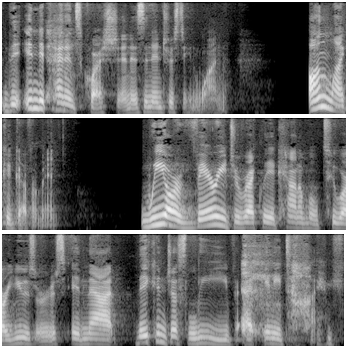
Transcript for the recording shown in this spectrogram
the independence question is an interesting one. Unlike a government, we are very directly accountable to our users in that they can just leave at any time.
